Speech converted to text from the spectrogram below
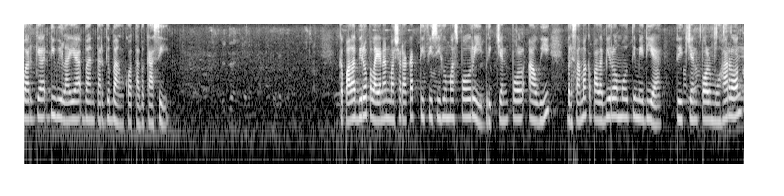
warga di wilayah Bantar Gebang, Kota Bekasi. Kepala Biro Pelayanan Masyarakat Divisi Humas Polri, Brigjen Pol Awi, bersama Kepala Biro Multimedia, Brigjen Pol Muharon,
